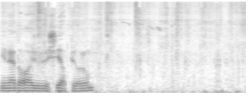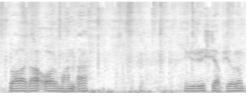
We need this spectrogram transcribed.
Yine doğa yürüyüşü yapıyorum. Doğada, ormanda yürüyüş yapıyorum.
